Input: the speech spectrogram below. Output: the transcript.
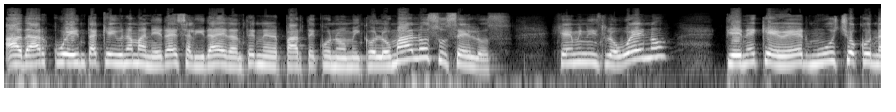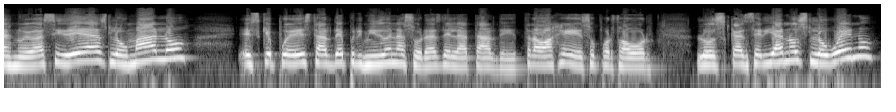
a dar cuenta que hay una manera de salir adelante en el parte económico. Lo malo, sus celos. Géminis lo bueno, tiene que ver mucho con las nuevas ideas. Lo malo es que puede estar deprimido en las horas de la tarde. Trabaje eso, por favor. Los cancerianos, lo bueno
